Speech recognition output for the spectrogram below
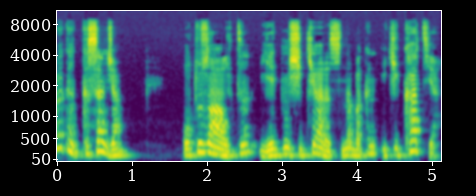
Bakın kısaca 36 72 arasında bakın 2 kat ya.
